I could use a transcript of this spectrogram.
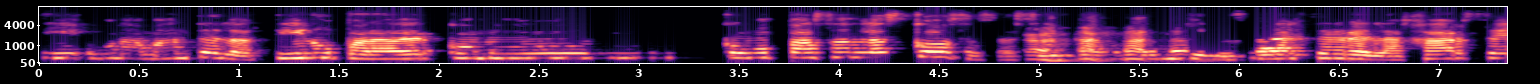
sí, un amante latino para ver cómo, cómo pasan las cosas, así para tranquilizarse, relajarse.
